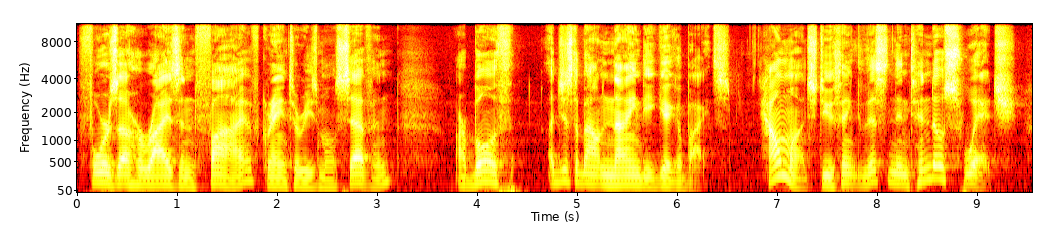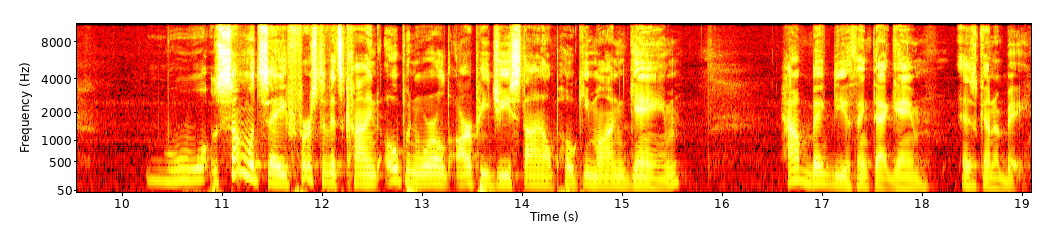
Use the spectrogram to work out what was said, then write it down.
Forza Horizon 5, Gran Turismo 7, are both uh, just about 90 gigabytes. How much do you think this Nintendo Switch, some would say first of its kind open world RPG style Pokemon game, How big do you think that game is going to be?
